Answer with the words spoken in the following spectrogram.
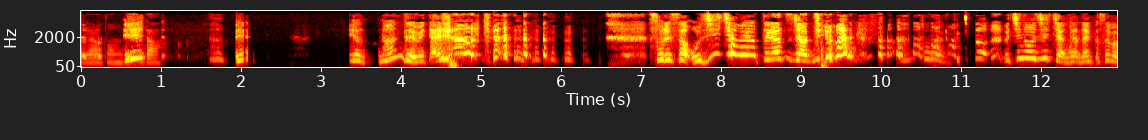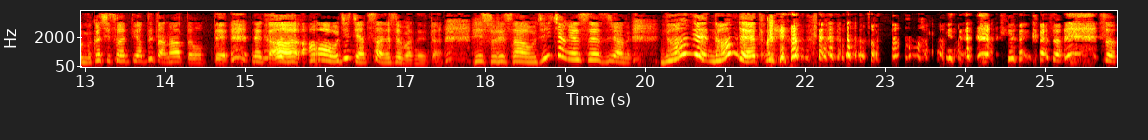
れはドン引きだ。いや、なんで？みたいになって。それさ、おじいちゃんがやってるやつじゃんって言われて、本当だよ。うちの、うちのおじいちゃんがなんかそういえば昔そうやってやってたなと思って、なんか、ああ、ああ、おじいちゃんやってたね、そういえばね、みたいな。え、それさ、おじいちゃんがやってたやつじゃん。なんで、なんで？とか言われて。なんかさ、そう。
